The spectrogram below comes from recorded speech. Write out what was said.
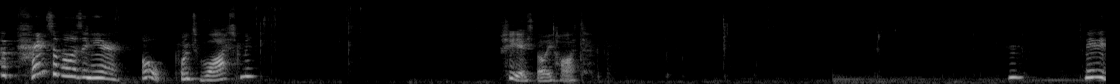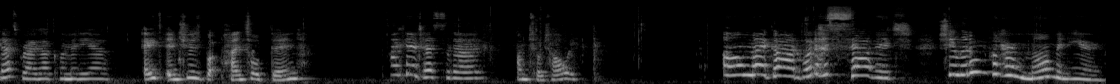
the principal is in here. Oh, Prince Osman? She is very hot. Maybe that's where I got chlamydia. Eight inches but pencil thin? I can attest to that. I'm so sorry. Oh my god, what a savage. She literally put her mom in here.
